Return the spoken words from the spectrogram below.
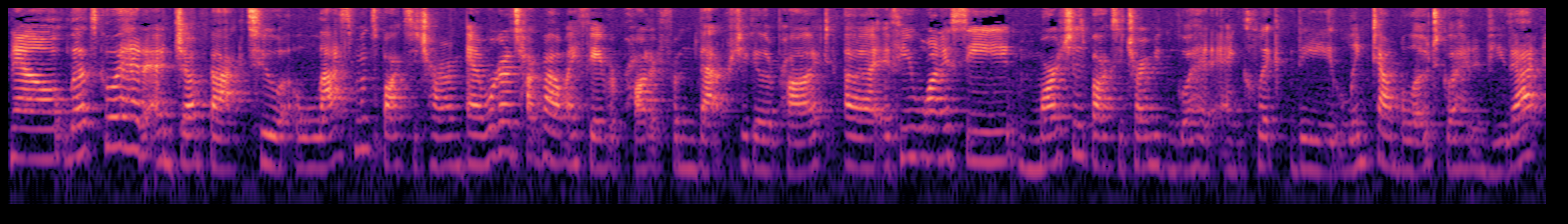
Now let's go ahead and jump back to last month's BoxyCharm and we're going to talk about my favorite product from that particular product. Uh, if you want to see March's BoxyCharm, you can go ahead and click the link down below to go ahead and view that.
